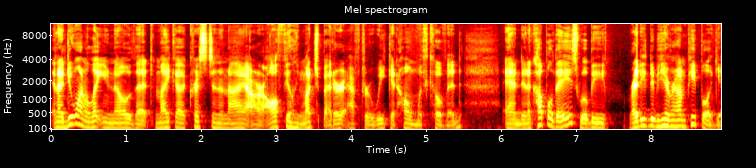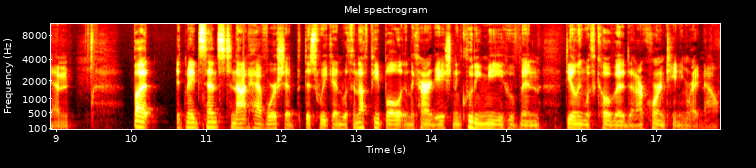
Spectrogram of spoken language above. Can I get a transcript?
And I do want to let you know that Micah, Kristen, and I are all feeling much better after a week at home with COVID, and in a couple days we'll be ready to be around people again. But it made sense to not have worship this weekend with enough people in the congregation, including me, who've been dealing with COVID and are quarantining right now.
